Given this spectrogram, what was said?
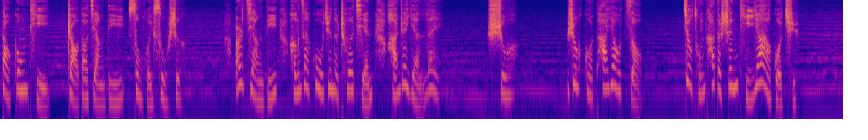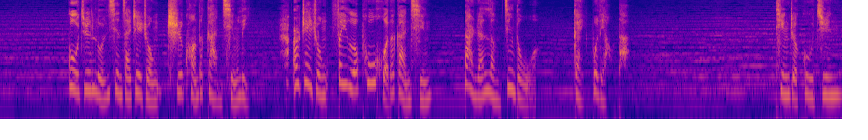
到工体找到蒋迪，送回宿舍。而蒋迪横在顾军的车前，含着眼泪，说：“如果他要走，就从他的身体压过去。”顾军沦陷在这种痴狂的感情里，而这种飞蛾扑火的感情，淡然冷静的我，给不了他。听着顾军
